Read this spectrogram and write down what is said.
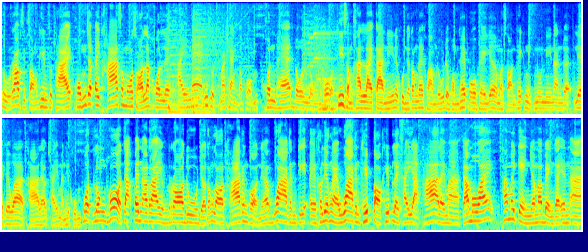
สู่รอบ 12 ทีมสุดท้าย ผมจะไปท้าสโมสรละคนเลยใครแน่ที่สุดมาแข่งกับผม คนแพ้โดนลงโทษ ที่สำคัญรายการนี้เนี่ยคุณจะต้องได้ความรู้ เดี๋ยวผมจะให้โปรเพลเยอร์มาสอนเทคนิคนู่นนี่นั่นด้วยเรียกได้ว่าท้าแล้วใช้มันให้คุ้มบทลงโทษจะเป็นอะไรรอดูเดี๋ยวต้องรอท้ากันก่อนนะครับว่ากันเอ่อเขาเรียกไงว่ากันคลิปต่อคลิปเลยใครอยากท้าอะไรมาจำเอาไว้ถ้าไม่เก่งอย่ามาแบ่งกับ NR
